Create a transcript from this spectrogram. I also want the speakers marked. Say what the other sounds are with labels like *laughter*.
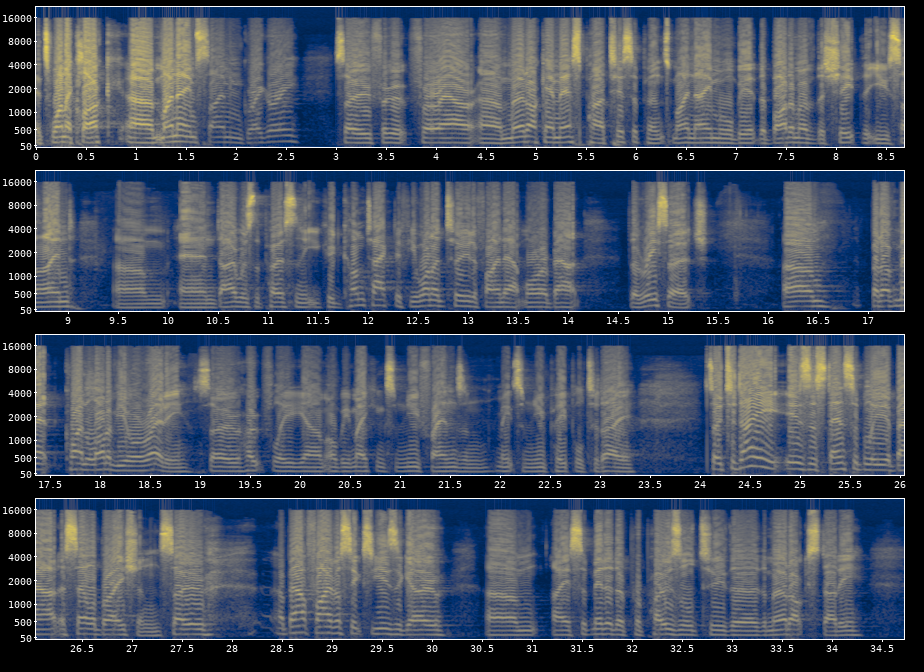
Speaker 1: It's one o'clock. Uh, my name's Simon Gregory. So for, for our uh, Murdock MS participants, my name will be at the bottom of the sheet that you signed. Um, and I was the person that you could contact if you wanted to to find out more about the research. Um, but I've met quite a lot of you already, so hopefully um, I'll be making some new friends and meet some new people today. So today is ostensibly about a celebration. So about five or six years ago, um, I submitted a proposal to the, the Murdock study,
